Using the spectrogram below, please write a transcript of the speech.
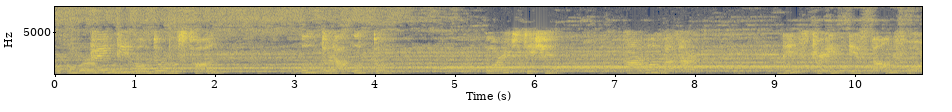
প্রথমবারের ট্রেনটির গন্তব্যস্থল উত্তরা উত্তর। পরের স্টেশন কারওয়ান Bazar. This train is bound for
